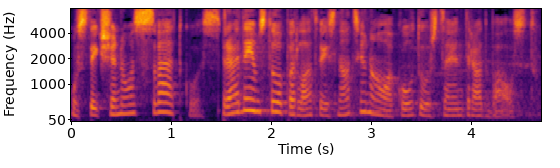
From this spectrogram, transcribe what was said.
uz tikšanos svētkos. Rādījums to par Latvijas Nacionālā kultūras centra atbalstu.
